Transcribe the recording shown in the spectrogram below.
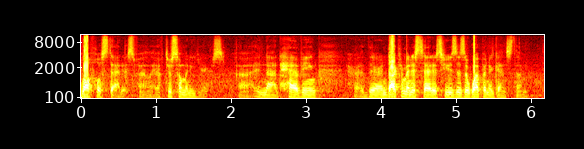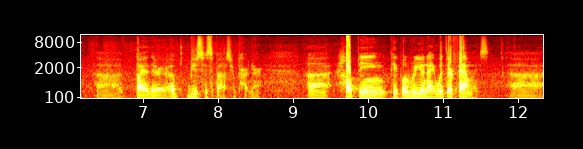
lawful status finally after so many years, uh, and not having uh, their undocumented status used as a weapon against them uh, by their abusive spouse or partner. Uh, helping people reunite with their families. Uh,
